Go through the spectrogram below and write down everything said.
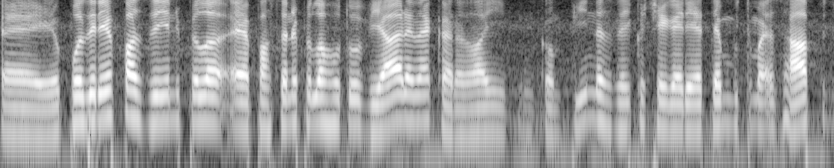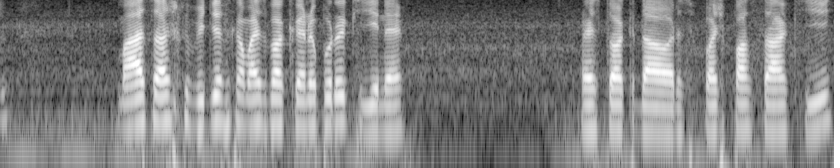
É, eu poderia fazer ele pela, é, passando pela rodoviária, né, cara, lá em, em, Campinas, né, que eu chegaria até muito mais rápido. Mas eu acho que o vídeo ia ficar mais bacana por aqui, né. Olha estoque da hora. Você pode passar aqui.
